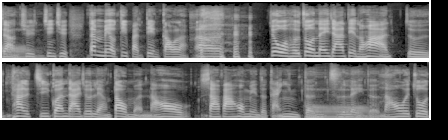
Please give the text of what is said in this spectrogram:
这样去进去，但没有地板垫高啦。呃。就我合作的那一家店的话，就它的机关大概就两道门，然后沙发后面的感应灯之类的，然后会做，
